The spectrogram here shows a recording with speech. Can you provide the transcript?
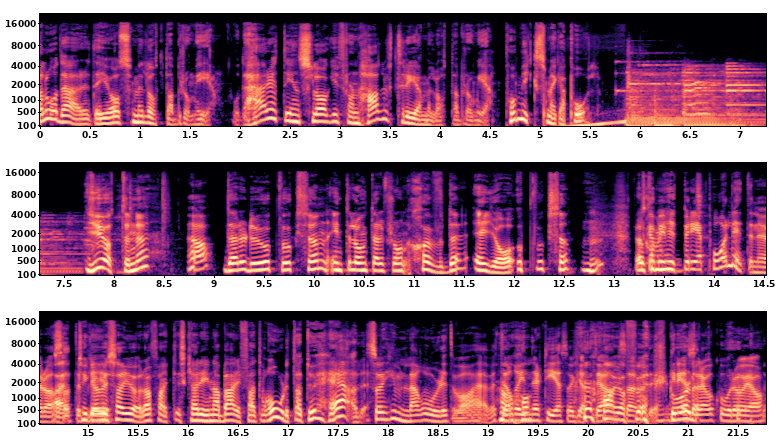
Hallå där, det är jag som är Lotta Bromé och det här är ett inslag från Halv tre med Lotta Bromé på Mix Megapol. Götene, Ja. där är du uppvuxen, inte långt därifrån Skövde är jag uppvuxen. Mm. Ska vi hit. bre på lite nu då? Ja, Så jag att det tycker jag vi blir ska göra faktiskt, Karina Bergfeldt, vad roligt att du är här. så himla roligt att vara här. Vet. Jag rinner till så gött Ja, jag jag alltså. förstår det. och kor och jag.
